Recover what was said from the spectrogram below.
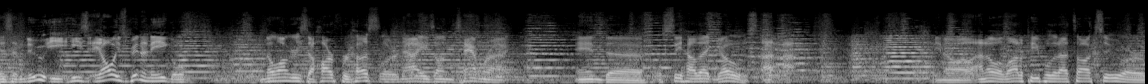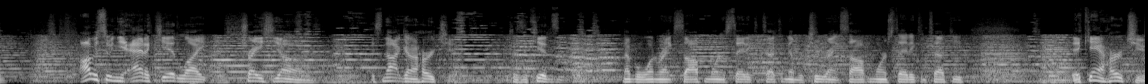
is a new. He's he always been an Eagle. No longer he's a Hartford Hustler. Now he's on Tamarack, and uh, we'll see how that goes. I, I, you know, I know a lot of people that I talk to are obviously when you add a kid like Trace Young, it's not going to hurt you because the kid's number one ranked sophomore in the state of Kentucky, number two ranked sophomore in the state of Kentucky. It can't hurt you,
